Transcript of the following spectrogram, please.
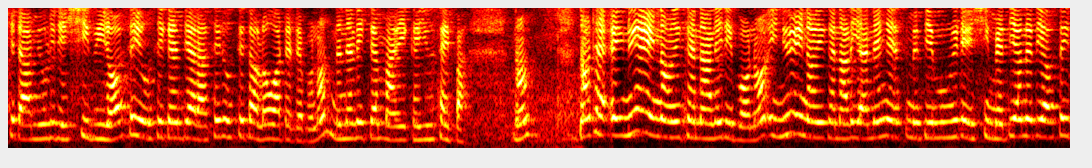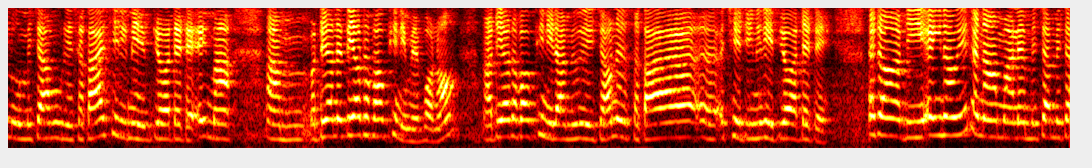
ဖြစ်တာမျိုးလေးတွေရှိပြီးတော့စိတ်ယုံစိတ်ကန်းပြတာစိတ်တို့စိတ်တော့လောက်ရတတ်တယ်ပေါ့နော်နည်းနည်းလေးကျမ်းမာရေးဂယူးဆိုင်ပါနော်နောက်ထပ်အိမ်တွင်းအိမ်နောက်ရေးခန္ဓာလေးတွေပေါ့နော်အိမ်တွင်းအိမ်နောက်ရေးခန္ဓာလေးကအနှဲငယ်အစမပြေမှုလေးတွေရှိမယ်တယောက်နဲ့တယောက်စိတ်လိုမကြမှုတွေစကားအခြေအနေနဲ့ပြောတတ်တယ်အိမ်မှာအမ်တယောက်နဲ့တယောက်တစ်ပေါက်ဖြစ်နေမယ်ပေါ့နော်အဲတယောက်တစ်ပေါက်ဖြစ်နေတာမျိုးတွေအကြောင်းနဲ့စကားအခြေအနေလေးတွေပြောတတ်တယ်အဲ့တော့ဒီအိမ်နောက်ရေးခန္ဓာမှာလည်းမကြမကြ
